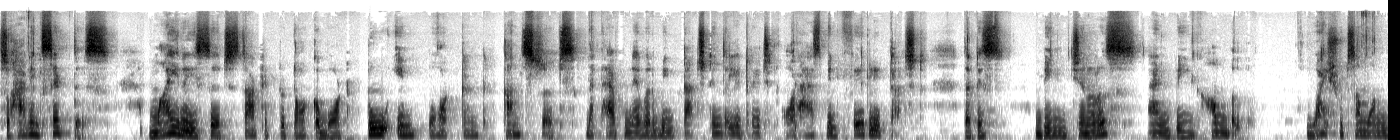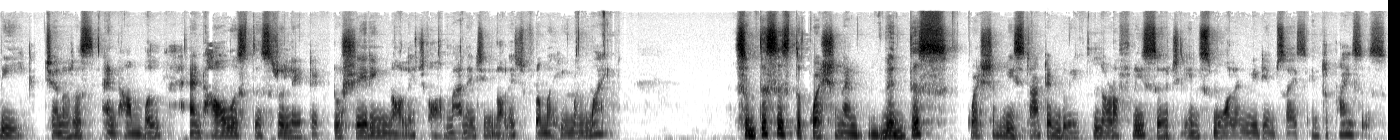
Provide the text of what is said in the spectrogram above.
So having said this, my research started to talk about two important constructs that have never been touched in the literature or has been fairly touched that is being generous and being humble why should someone be generous and humble? And how is this related to sharing knowledge or managing knowledge from a human mind? So this is the question and with this question we started doing a lot of research in small and medium sized enterprises.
